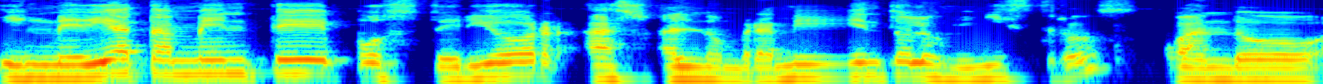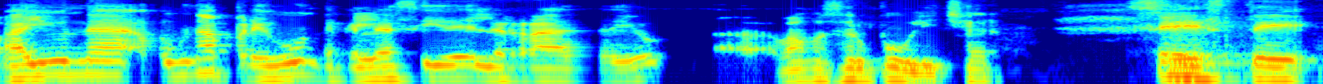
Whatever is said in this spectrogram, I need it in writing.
inmediatamente posterior al nombramiento de los ministros, cuando hay una, una pregunta que le hace del radio, ah, vamos a ser un publisher, este,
